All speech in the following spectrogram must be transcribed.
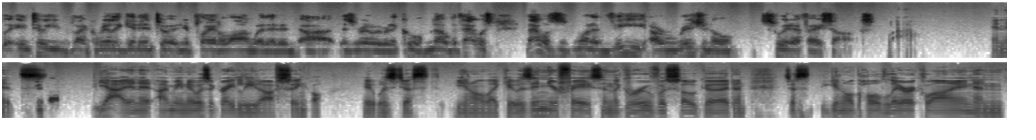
until you like really get into it and you're playing along with it and uh is really really cool. No, but that was that was one of the original Sweet FA songs. Wow. And it's Yeah. yeah, and it I mean it was a great lead off single. It was just, you know, like it was in your face and the groove was so good and just, you know, the whole lyric line and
